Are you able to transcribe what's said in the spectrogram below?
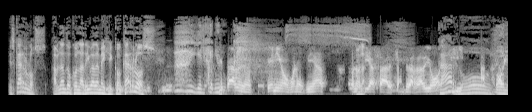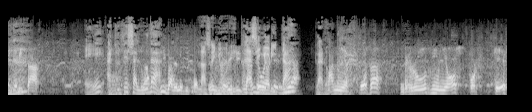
Es Carlos, hablando con la diva de México. Carlos. Ay, el genio ¿Qué tal, genio? Buenos días. Buenos Hola. días al chat de la radio. Carlos. Hola. Señorita, Eh, aquí te saluda. la diva de México. La señorita. La este señorita. A mi esposa Ruth Muñoz, porque es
